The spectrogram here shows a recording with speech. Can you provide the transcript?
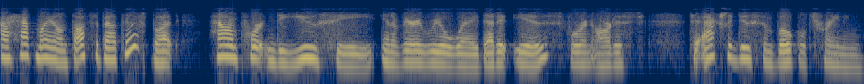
I have my own thoughts about this, but how important do you see, in a very real way, that it is for an artist to actually do some vocal training?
